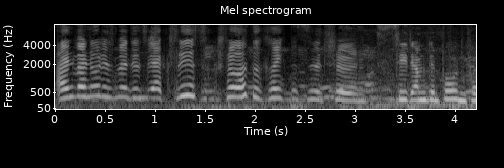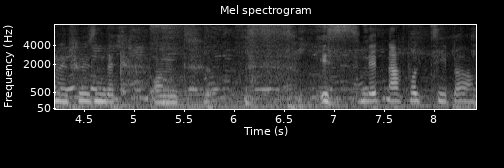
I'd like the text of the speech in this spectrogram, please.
einfach nur, dass man das Werk geschlossen kriegt, ist nicht schön. Es zieht einem den Boden von den Füßen weg und es ist nicht nachvollziehbar,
